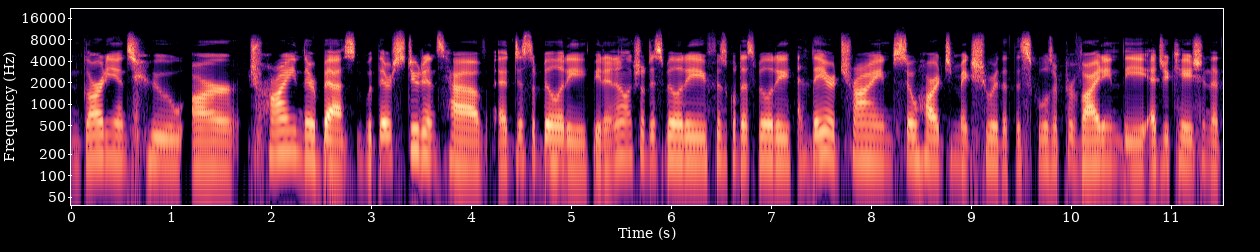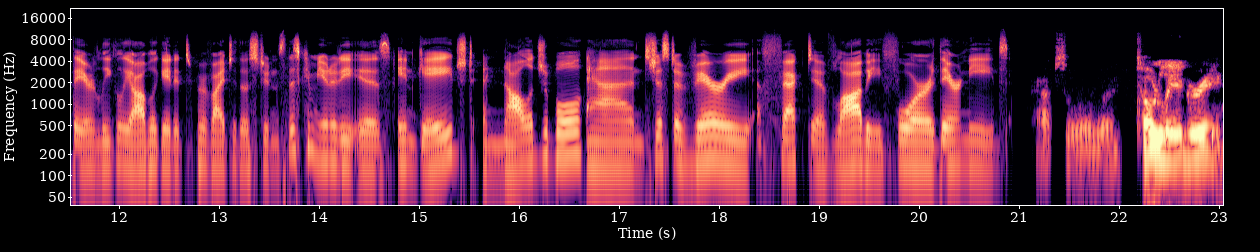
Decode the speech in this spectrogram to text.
and guardians who are trying their best, but their students have a disability, be it an intellectual disability, physical disability, and they are trying so hard to make sure that the schools are providing the education that they are legally obligated to provide to those students. This community is engaged and knowledgeable and just a very effective lobby for their needs. Absolutely. Totally agree.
